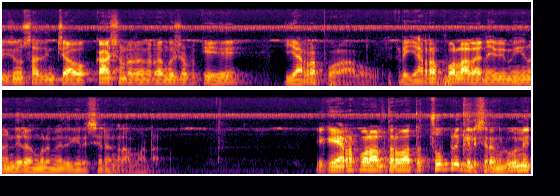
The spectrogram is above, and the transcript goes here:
విజయం సాధించే అవకాశం రంగు రంగు వచ్చేటప్పటికి ఎర్ర పొలాలు. ఇక్కడ ఎర్ర పొలాలు అనేవి మెయిన్ అన్ని రంగుల మీద గెలిచే రంగులు అన్నమాట. ఇక ఎర్ర పొలాల తర్వాత చూపులు గెలిచే రంగులు. ఓన్లీ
